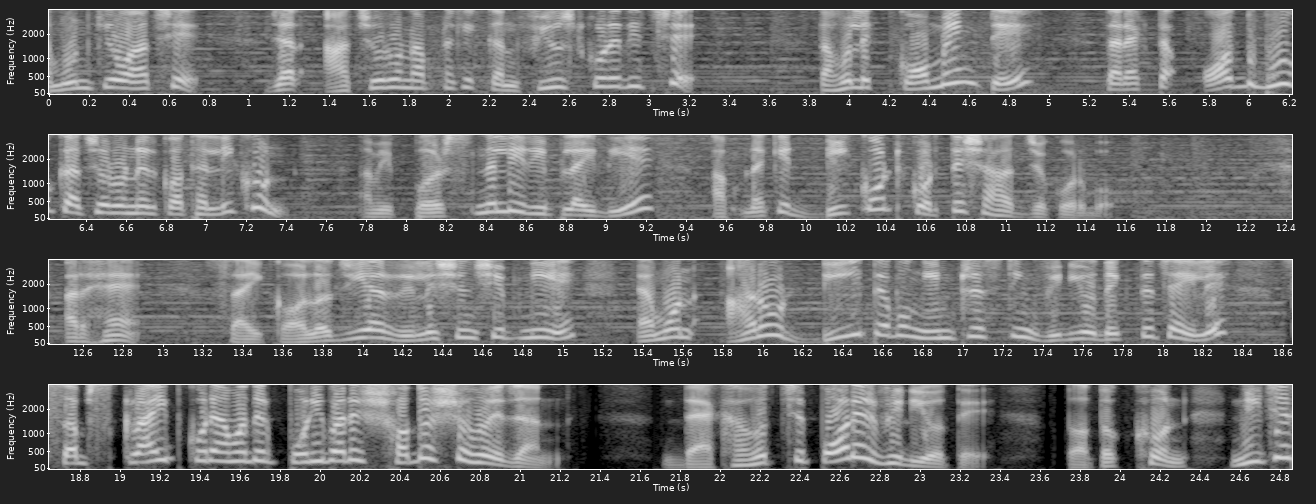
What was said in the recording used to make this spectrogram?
এমন কেউ আছে যার আচরণ আপনাকে কনফিউজড করে দিচ্ছে? তাহলে কমেন্টে তার একটা অদ্ভুত আচরণের কথা লিখুন। আমি পার্সোনালি রিপ্লাই দিয়ে আপনাকে ডিকোড করতে সাহায্য করব। আর হ্যাঁ সাইকোলজি আর রিলেশনশিপ নিয়ে এমন আরও ডিপ এবং ইন্টারেস্টিং ভিডিও দেখতে চাইলে সাবস্ক্রাইব করে আমাদের পরিবারের সদস্য হয়ে যান। দেখা হচ্ছে পরের ভিডিওতে। ততক্ষণ নিজের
